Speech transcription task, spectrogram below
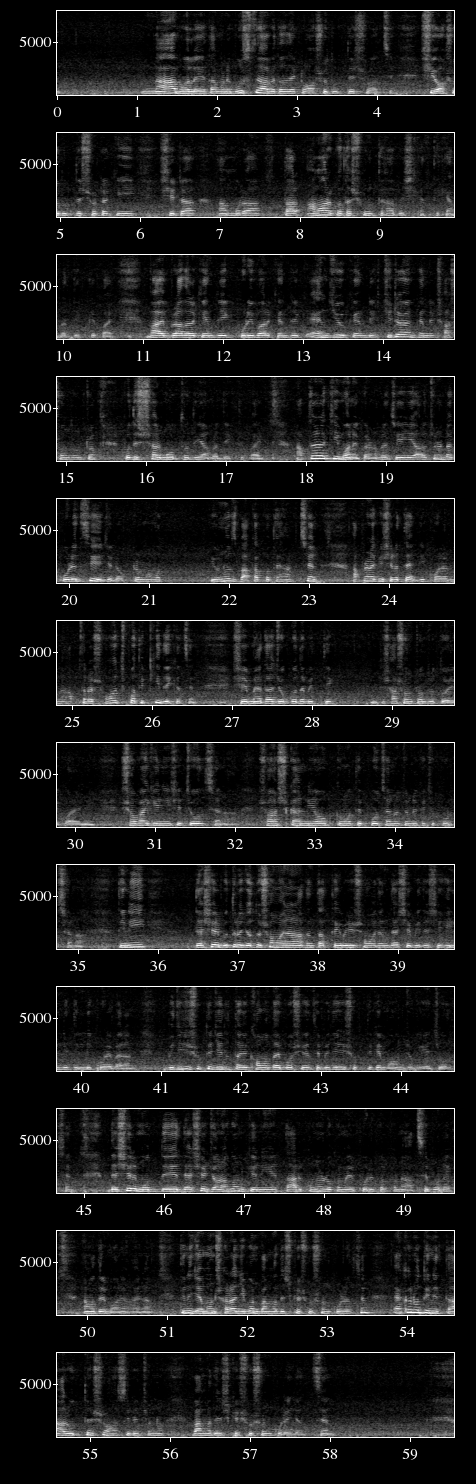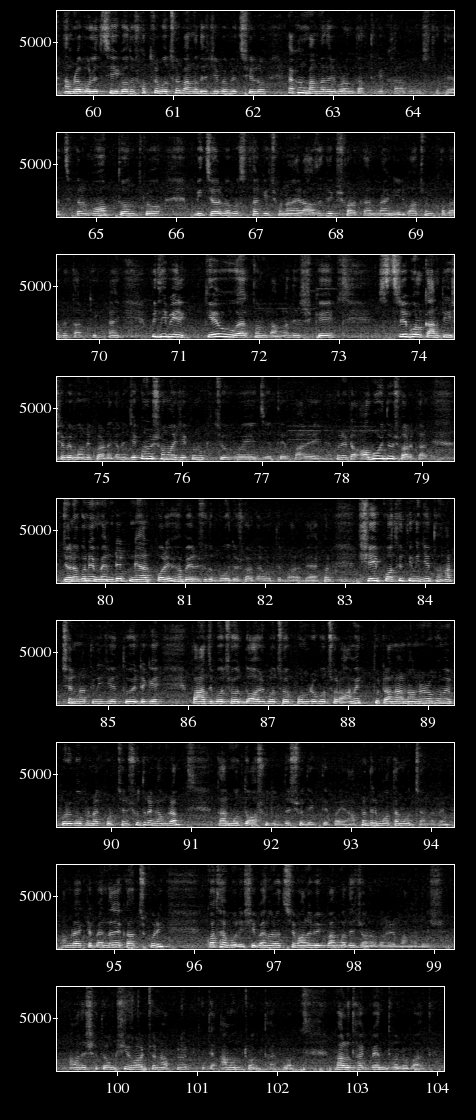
না বলে তার মানে বুঝতে হবে তাদের একটা অসৎ উদ্দেশ্য আছে। সেই অসৎ উদ্দেশ্যটা কি? সেটা আমরা তার আমার কথা শুনতে হবে সেখান থেকে আমরা দেখতে পাই। ভাই ব্রাদার কেন্দ্রিক, পরিবার কেন্দ্রিক, এনজিও কেন্দ্রিক, চিটাগাং কেন্দ্রিক শাসনতন্ত্র প্রতিষ্ঠার মধ্য দিয়ে আমরা দেখতে পাই। আপনারা কি মনে করেন? আমরা যে আলোচনাটা করেছি যে ডক্টর মোহাম্মদ ইউনুস বাঁকা পথে হাঁটছেন, আপনারা কি সেটাতে অ্যাগ্রি করেন না? আপনারা সহজ পথে কি দেখেছেন? সে মেধা যোগ্যতা ভিত্তিক শাসনতন্ত্র তৈরি করেনি। সবাইকে নিয়ে সে চলছে না। সংস্কার নিয়ে ঐক্যমতে পৌঁছানোর জন্য কিছু করছে না। তিনি দেশের ভিতরে যত সময় না দেন তার থেকে বেশি সময় দেন দেশে, বিদেশে হিল্লি দিল্লি করে বেড়ান। বিদেশি শক্তি যেহেতু তাকে ক্ষমতায় বসিয়েছে, বিদেশি শক্তিকে মন জুগিয়ে চলছেন। দেশের মধ্যে, দেশের জনগণকে নিয়ে তার কোনো রকমের পরিকল্পনা আছে বলে আমাদের মনে হয় না। তিনি যেমন সারা জীবন বাংলাদেশকে শোষণ করেছেন, এখনও তিনি তার উদ্দেশ্য হাসিলের জন্য বাংলাদেশকে শোষণ করে যাচ্ছেন। আমরা বলেছি গত সতেরো বছর বাংলাদেশ যেভাবে ছিল, এখন বাংলাদেশ বরং তার থেকে খারাপ অবস্থাতে আছে। কারণ মপতন্ত্র, বিচার ব্যবস্থা কিছু নয় রাজনৈতিক সরকার নাই, নির্বাচন কবে হবে তার ঠিক নাই। পৃথিবীর কেউ এখন বাংলাদেশকে স্টেবল কান্ট্রি হিসেবে মনে করে না, কেন যে কোনো সময় যে কোনো কিছু হয়ে যেতে পারে। এখন এটা অবৈধ সরকার। জনগণের ম্যান্ডেট নেওয়ার পরে হবে এটা শুধু বৈধ সরকার হতে পারবে। এখন সেই পথে তিনি যেহেতু হাঁটছেন না, তিনি যেহেতু এটাকে পাঁচ বছর, দশ বছর, পনেরো বছর আমৃত্যু টানা নানা রকমের পরিকল্পনা করছেন, সুতরাং আমরা তার মধ্যে অসৎ উদ্দেশ্য দেখতে পাই। আপনাদের মতামত জানাবেন। আমরা একটা ব্যানারে কাজ করি। কথা বলি সেই ব্যানার হচ্ছে মানবিক বাংলাদেশ, জনগণের বাংলাদেশ। আমাদের সাথে অংশী হওয়ার জন্য আপনার প্রতি আমন্ত্রণ থাকল। ভালো থাকবেন, ধন্যবাদ।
